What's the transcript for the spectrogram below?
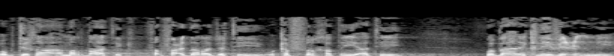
وابتغاء مرضاتك. فارفع درجتي وكفر خطيئتي. وبارك لي في علمي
